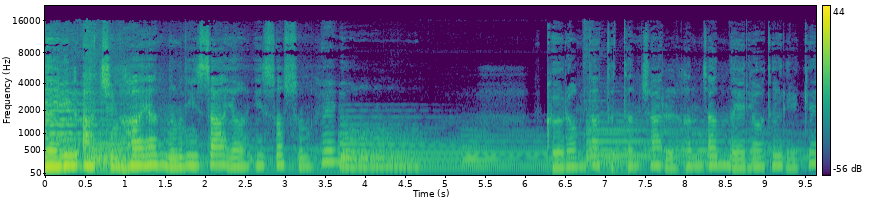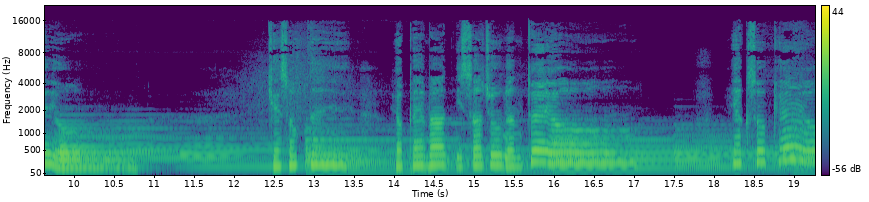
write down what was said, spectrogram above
내일 아침 하얀 눈이 쌓여 있었음 해요. 그럼 따뜻한 차를 한 잔 내려드릴게요. 계속 내 옆에만 있어주면 돼요. 약속해요.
